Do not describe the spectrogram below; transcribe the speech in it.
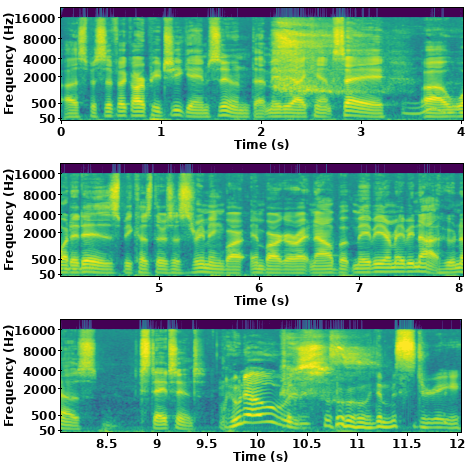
a specific RPG game soon that maybe I can't say uh, what it is because there's a streaming bar- embargo right now, but maybe or maybe not. Who knows? Stay tuned. Who knows? Ooh, the mystery.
